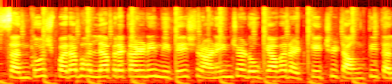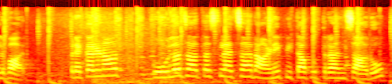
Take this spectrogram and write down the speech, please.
संतोष परब हल्ल्याप्रकरणी नितेश राणेंच्या डोक्यावर अटकेची टांगती तलवार. प्रकरणात गोलं जात असल्याचा राणे पितापुत्रांचा आरोप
